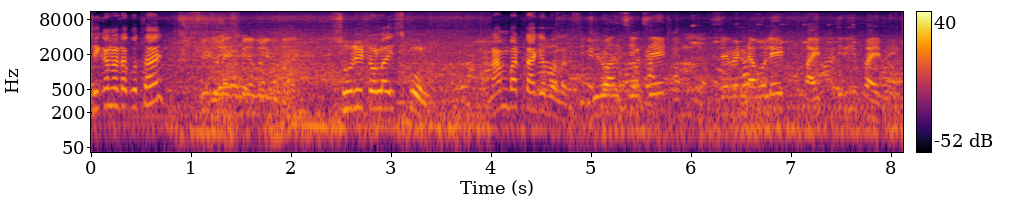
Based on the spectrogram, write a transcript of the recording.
ঠিকানাটা কোথায়? সুরিটোলা স্কুল। নাম্বারটা আগে বলেন। Zero one six eight seven double eight five three five eight.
